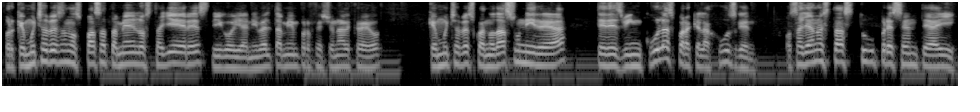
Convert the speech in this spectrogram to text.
Porque muchas veces nos pasa también en los talleres, digo, y a nivel también profesional creo, que muchas veces cuando das una idea, te desvinculas para que la juzguen. O sea, ya no estás tú presente ahí.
